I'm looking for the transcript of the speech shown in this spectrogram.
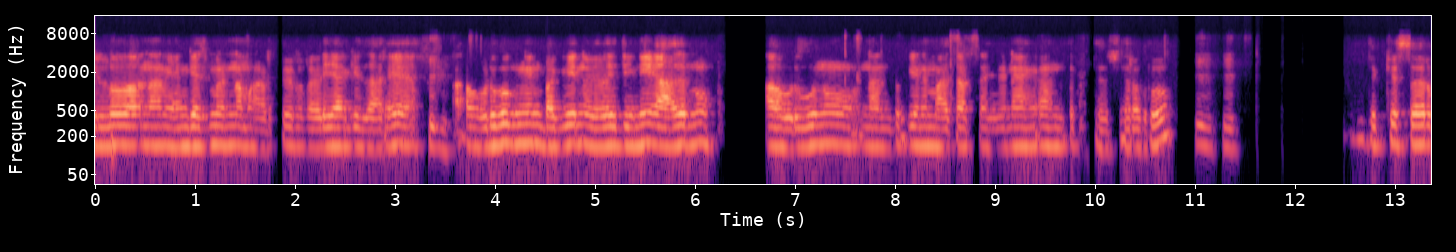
ಇಲ್ಲೋ ನಾನು ಎಂಗೇಜ್ಮೆಂಟ್ನ ಮಾಡ್ತಿರ್ ರೆಡಿ ಆಗಿದ್ದಾರೆ. ಆ ಹುಡುಗಗ್ ನಿನ್ ಬಗ್ಗೆನು ಹೇಳಿದಿನಿ ಆದ್ರೂ ಆ ಹುಡುಗನು ನನ್ ಬಗ್ಗೆನೆ ಮಾತಾಡ್ತಾ ಇದ್ದೇನೆ ಅಂತ ಸರ್ ಅವರು. ಅದಕ್ಕೆ ಸರ್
